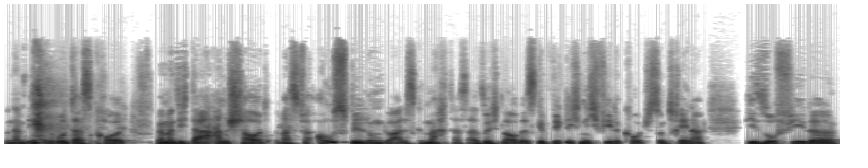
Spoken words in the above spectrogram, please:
und ein bisschen runterscrollt, wenn man sich da anschaut, was für Ausbildung du alles gemacht hast. Also ich glaube, es gibt wirklich nicht viele Coaches und Trainer, die so viele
